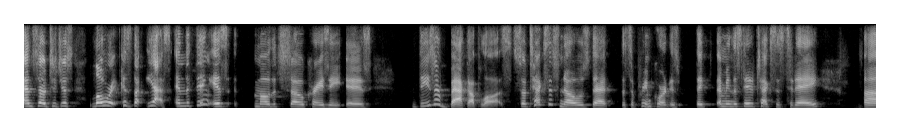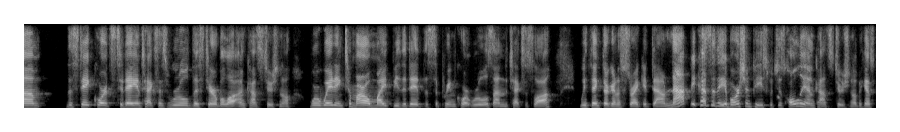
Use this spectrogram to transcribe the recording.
And so to just lower it, because yes, and the thing is, Mo, that's so crazy is these are backup laws. So Texas knows that the Supreme Court is they I mean the state of Texas today, um, the state courts today in Texas ruled this terrible law unconstitutional. We're waiting. Tomorrow might be the day that the Supreme Court rules on the Texas law. We think they're going to strike it down, not because of the abortion piece, which is wholly unconstitutional, because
